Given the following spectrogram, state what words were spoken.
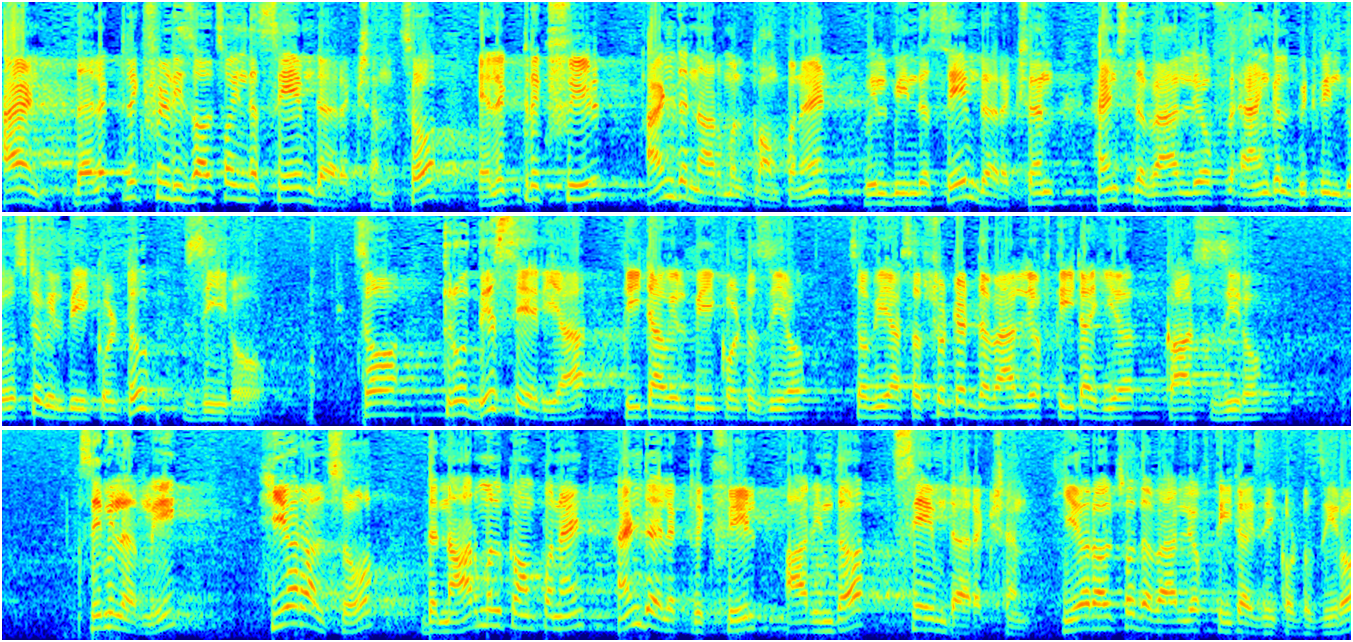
and the electric field is also in the same direction. So electric field and the normal component will be in the same direction hence the value of angle between those two will be equal to 0. So through this area theta will be equal to 0. So we have substituted the value of theta here cos 0. Similarly here also the normal component and the electric field are in the same direction. Here also the value of theta is equal to 0.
